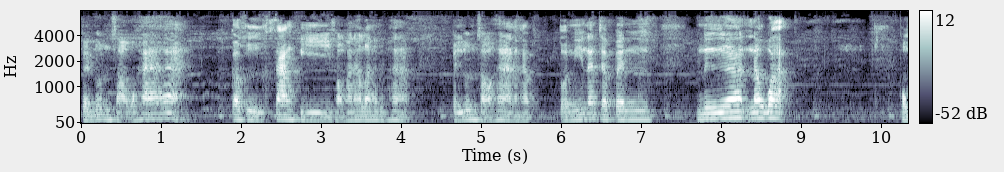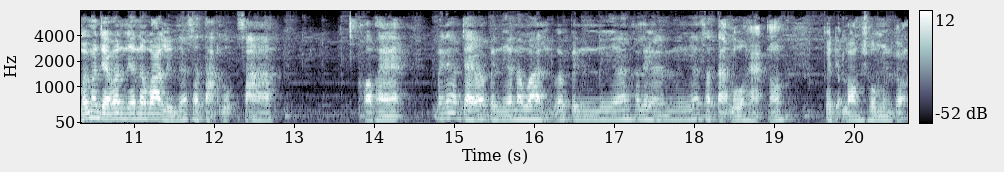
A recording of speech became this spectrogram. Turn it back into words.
เป็นรุ่นเสาห้าห้าก็คือสร้างปี 2555 เป็นรุ่นเสาห้านะครับ ตัวนี้น่าจะเป็นเนื้อนวะ ผมไม่มั่นใจว่าเนื้อนวะหรือเนื้อสตะโลซาขออภัยไม่แน่ใจว่าเป็นเนื้อนวะหรือว่าเป็นเนื้อเขาเรียกเนื้อสตะโลหะเนาะก็เดี๋ยวลองชมมันก่อน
